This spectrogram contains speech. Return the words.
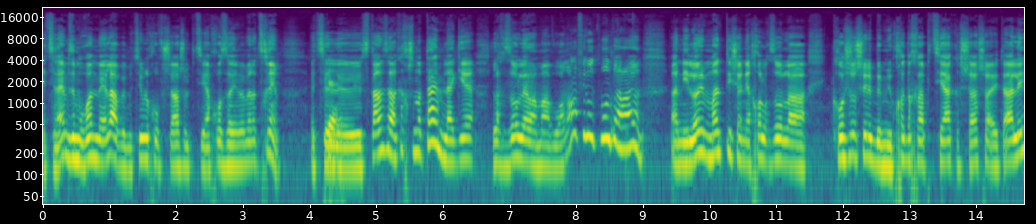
אצלהם זה מובן מאליו, הם יוצאים לחופשה של פציעה חוזרים ומנצחים. אצל כן. אה, סטאן זה לקח שנתיים להגיע, לחזור לרמה, והוא אמר אפילו אתמול בריאיון, אני לא האמנתי שאני יכול לחזור לכושר שלי, במיוחד אחרי הפציעה הקשה שהייתה לי.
